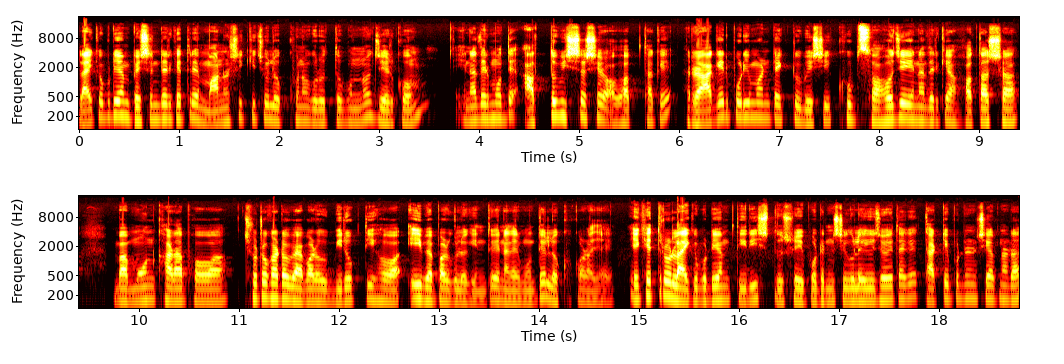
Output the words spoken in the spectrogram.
লাইকোপোডিয়াম পেশেন্টের ক্ষেত্রে মানসিক কিছু লক্ষণও গুরুত্বপূর্ণ, যেরকম এনাদের মধ্যে আত্মবিশ্বাসের অভাব থাকে, রাগের পরিমাণটা একটু বেশি, খুব সহজে এনাদেরকে হতাশা বা মন খারাপ হওয়া, ছোটোখাটো ব্যাপারেও বিরক্তি হওয়া, এই ব্যাপারগুলো কিন্তু এনাদের মধ্যে লক্ষ্য করা যায়। এক্ষেত্রেও লাইকোপোডিয়াম তিরিশ দুশো এই পোটেন্সিগুলো ইউজ হয়ে থাকে। থার্টি পোটেন্সি আপনারা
